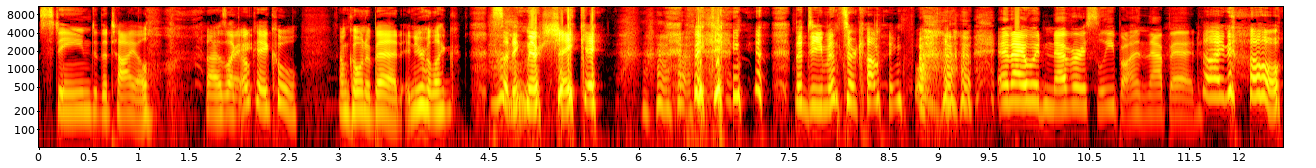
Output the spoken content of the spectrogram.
stained the tile." I was like, Right. "Okay, cool. I'm going to bed." And you're like sitting there shaking, thinking the demons are coming for me. and I would never sleep on that bed. I know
